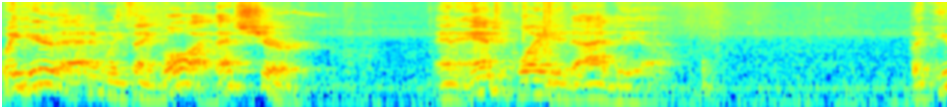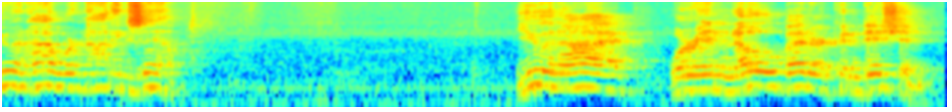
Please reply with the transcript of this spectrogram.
We hear that and we think, boy, that's sure an antiquated idea. But you and I were not exempt. You and I were in no better condition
